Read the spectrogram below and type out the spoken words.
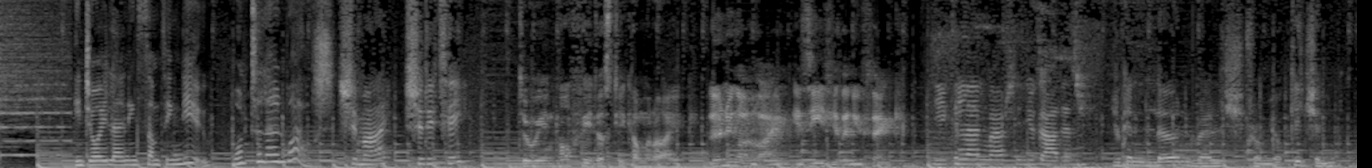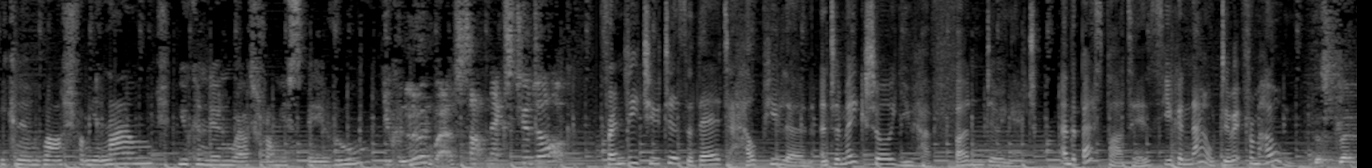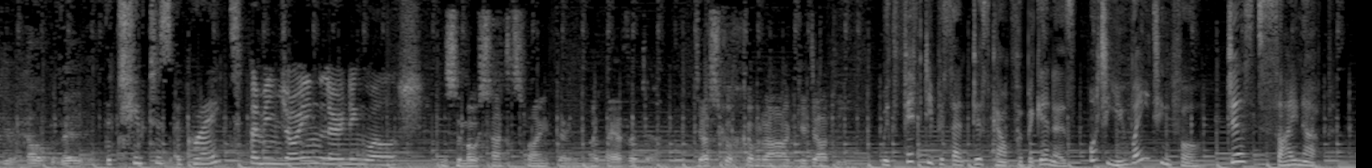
Enjoy learning something new? Want to learn Welsh? Shemai, Shuduti. Dwi'n hoffi dysgu Cymraeg. Learning online is easier than you think. You can learn Welsh in your garden. You can learn Welsh from your kitchen. You can learn Welsh from your lounge. You can learn Welsh from your spare room. You can learn Welsh sat next to your dog. Friendly tutors are there to help you learn and to make sure you have fun doing it. And the best part is, you can now do it from home. There's plenty of help available. The tutors are great. I'm enjoying learning Welsh. It's the most satisfying thing I've ever done. Dysgwch gyda fi. With 50% discount for beginners, what are you waiting for? Just sign up.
